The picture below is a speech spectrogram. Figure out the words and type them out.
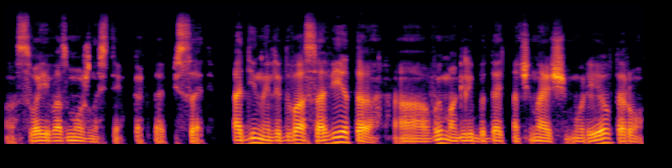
э, свои возможности как-то описать. Один или два совета а, вы могли бы дать начинающему риэлтору,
